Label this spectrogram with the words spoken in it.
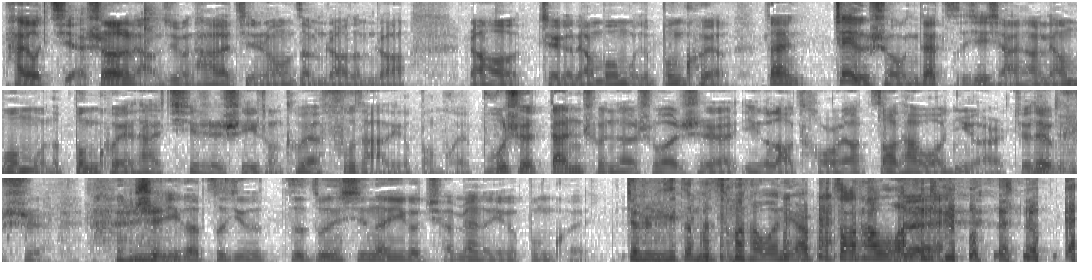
他又解释了两句嘛，他和锦荣怎么着怎么着。然后这个梁伯母就崩溃了，但是这个时候你再仔细想想，梁伯母的崩溃，它其实是一种特别复杂的一个崩溃，不是单纯的说是一个老头要糟蹋我女儿，绝对不是，是一个自己的自尊心的一个全面的一个崩溃，就是你怎么糟蹋我女儿，不糟蹋我 这种感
